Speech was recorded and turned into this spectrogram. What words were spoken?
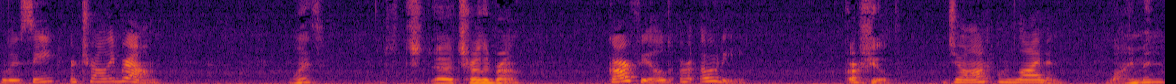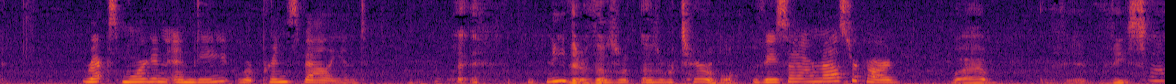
Lucy or Charlie Brown? What? Ch- uh, Charlie Brown. Garfield or Odie? Garfield. John or Lyman? Lyman. Rex Morgan, MD or Prince Valiant? Neither. Those were those were terrible. Visa or MasterCard? Uh, v- Visa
